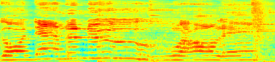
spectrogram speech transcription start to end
Going down to New Orleans.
